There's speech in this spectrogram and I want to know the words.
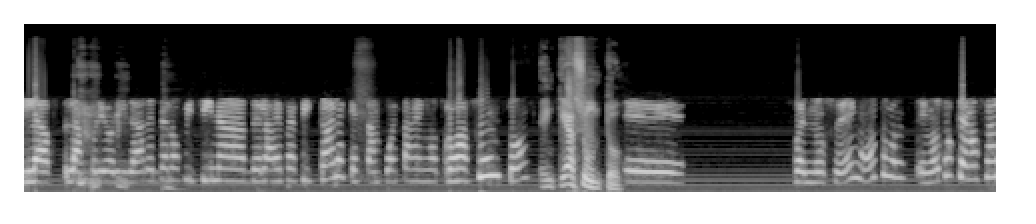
las prioridades de la oficina de las jefes fiscales que están puestas en otros asuntos. ¿En qué asunto? Eh, pues no sé, en otros, en otros que no sean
